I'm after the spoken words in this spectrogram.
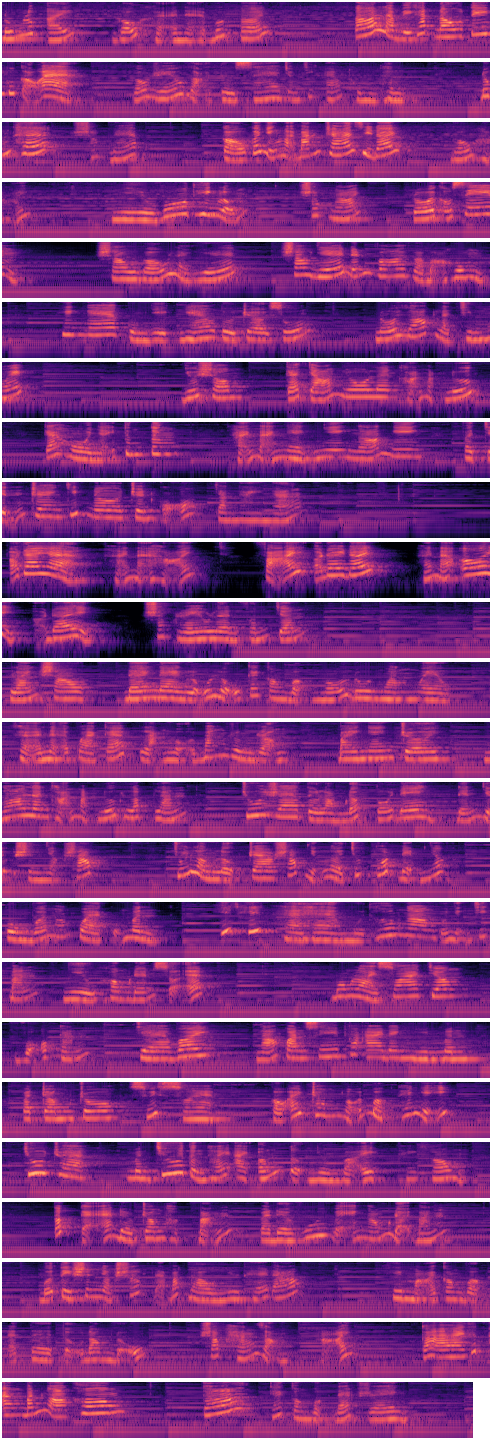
Đúng lúc ấy, gấu khệ nệ bước tới. Tớ là vị khách đầu tiên của cậu à? Gấu réo gọi từ xa trong chiếc áo thùng thình. Đúng thế sóc đáp. Cậu có những loại bánh trái gì đấy? Gấu hỏi. Nhiều vô thiên lũng. Sóc nói. Rồi cậu xem. Sau gấu là dế sau dế đến voi và bọ hung. Thiên nga cùng diệt nhau từ trời xuống, nối gót là chim hoét. Dưới sông, cá chó nhô lên khỏi mặt nước, cá hồi nhảy tưng tưng. Hải mã ngạc nhiên, ngó nghiêng và chỉnh trang chiếc nơ trên cổ cho ngày ngắn. Ở đây à? Hải mã hỏi. Phải, ở đây đấy. Hải mã ơi, ở đây. Sắp reo lên phấn chấn loáng sau, đang đang lũ lũ các con vật nối đuôi ngoằn ngoèo. Khệ nể quà cáp lặn lội bắn rừng rậm, bay ngang trời, ngoi lên khỏi mặt nước lấp lánh, chui ra từ lòng đất tối đen đến dự sinh nhật sóc. Chúng lần lượt trao sóc những lời chúc tốt đẹp nhất cùng với món quà của mình. Hít hít hà hà mùi thơm ngon của những chiếc bánh, nhiều không đếm xuể. Muôn loài xoa chân vỗ cánh. Chà vây ngó quanh xem có ai đang nhìn mình và trầm trồ suýt xòa cậu ấy trông nổi bật thế nhỉ? Chua choa mình chưa từng thấy ai ấn tượng như vậy, hay không? Tất cả đều trông thật bảnh và đều vui vẻ ngóng đợi bánh. Bữa tiệc sinh nhật sóc đã bắt đầu như thế đó. Khi mọi con vật đã tề tựu đông đủ, sóc hắn giọng hỏi có ai thích ăn bánh ngọt không? Có các con vật đáp rang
